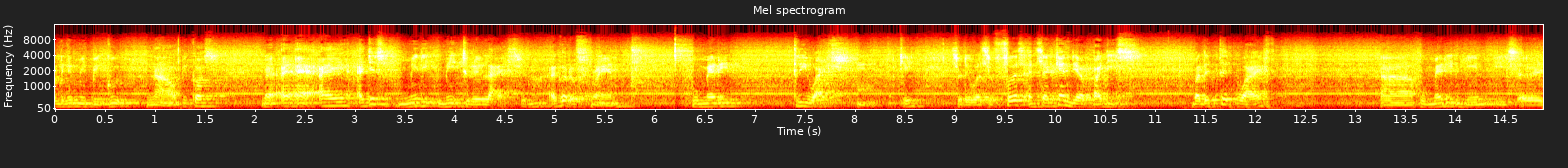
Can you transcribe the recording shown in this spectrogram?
polygamy be good now? Because I, I, I, just made it made to realize, you know, I got a friend who married three wives. Okay, so there was the first and second, they are buddies. But the third wife, uh, who married him, is a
